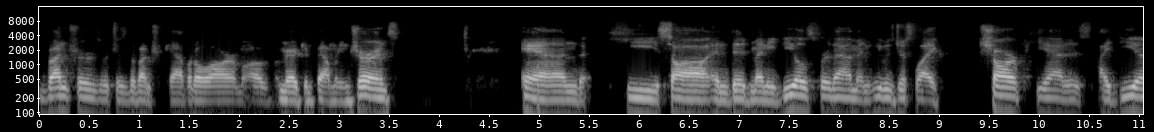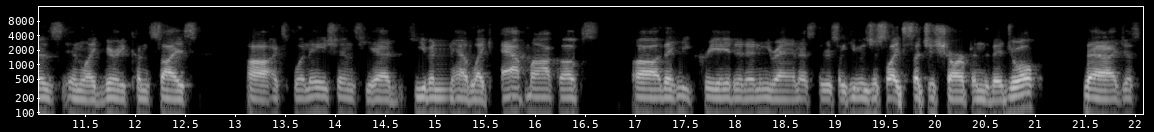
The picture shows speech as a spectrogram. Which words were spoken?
Ventures, which is the venture capital arm of American Family Insurance. And he saw and did many deals for them, and he was just like sharp. He had his ideas in like very concise uh, explanations. He had he even had like app mockups uh, that he created and he ran us through. So he was just like such a sharp individual that I just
